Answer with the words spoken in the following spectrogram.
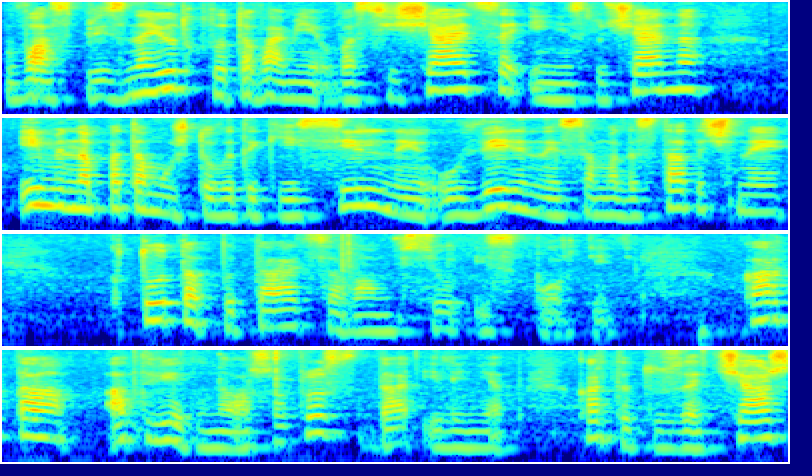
вас признают, кто-то вами восхищается, и не случайно, именно потому, что вы такие сильные, уверенные, самодостаточные, кто-то пытается вам все испортить. Карта ответа на ваш вопрос, да или нет. Карта туза чаш.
